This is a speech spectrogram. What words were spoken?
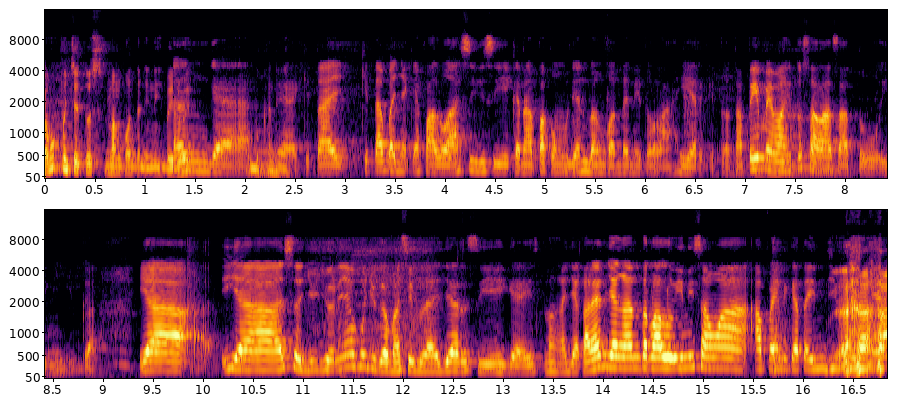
kamu pencetus bank konten ini by the way? enggak Oh, bukan ya? enggak kita kita banyak evaluasi sih kenapa kemudian bank konten itu lahir gitu tapi memang itu salah satu ini juga ya ya sejujurnya aku juga masih belajar sih guys tenang aja kalian jangan terlalu ini sama apa yang dikatain Jimmy ya.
